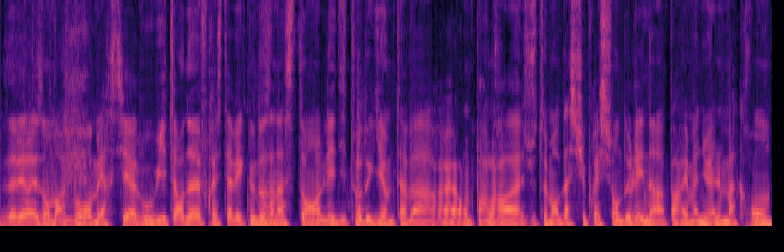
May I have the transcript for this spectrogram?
Vous avez raison Marc Bourreau, merci à vous. 8h09, restez avec nous dans un instant, l'édito de Guillaume Tabar. Euh, on parlera justement de la suppression de l'ENA par Emmanuel Macron.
